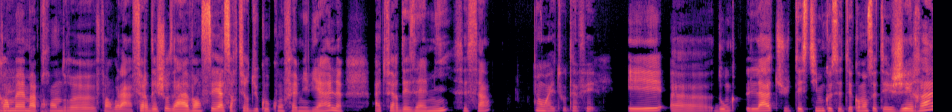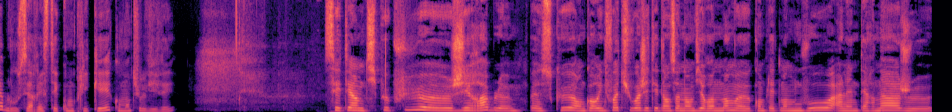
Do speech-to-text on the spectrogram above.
quand même à prendre, euh, enfin voilà, à faire des choses, à avancer, à sortir du cocon familial, à te faire des amis, c'est ça? Ouais, tout à fait. Et euh, donc là, tu t'estimes que c'était comment C'était gérable ou ça restait compliqué? Comment tu le vivais? C'était un petit peu plus euh, gérable parce que, encore une fois, tu vois, j'étais dans un environnement complètement nouveau, à l'internat, je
